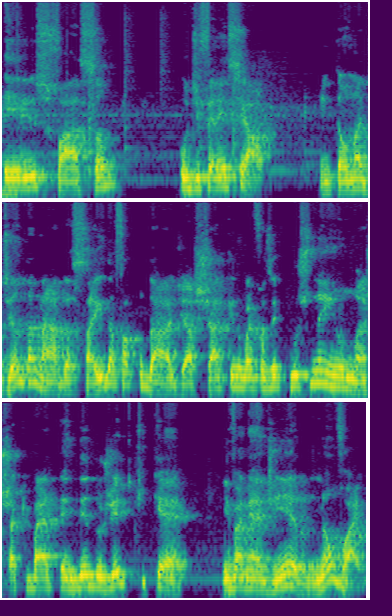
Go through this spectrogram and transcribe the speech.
eles façam o diferencial. Então não adianta nada sair da faculdade, achar que não vai fazer curso nenhum, achar que vai atender do jeito que quer e vai ganhar dinheiro, não vai.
